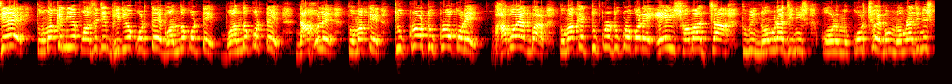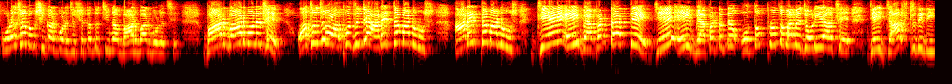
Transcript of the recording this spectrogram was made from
যে তোমাকে নিয়ে পজিটিভ ভিডিও করতে, বন্ধ করতে বন্ধ করতে, না হলে তোমাকে টুকরো টুকরো করে ভাবো একবার, তোমাকে টুকরো টুকরো করে এই সমাজ যা তুমি নোংরা জিনিস কর- করছ এবং নোংরা জিনিস করেছ এবং স্বীকার করেছ, সেটা তো চীনা বারবার বলেছে। বারবার বলেছে, অথচ অপোজিটে আরেকটা মানুষ আরেকটা মানুষ যে এই ব্যাপারটাতে, যে এই ব্যাপারটাতে ওতপ্রোতভাবে জড়িয়ে আছে, যেই জাস্ট দিদি,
